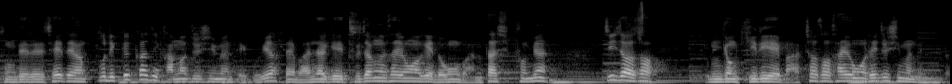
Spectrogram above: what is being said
붕대를 최대한 뿌리 끝까지 감아 주시면 되고요. 네, 만약에 두 장을 사용하기 너무 많다 싶으면 찢어서 음경 길이에 맞춰서 사용을 해주시면 됩니다.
